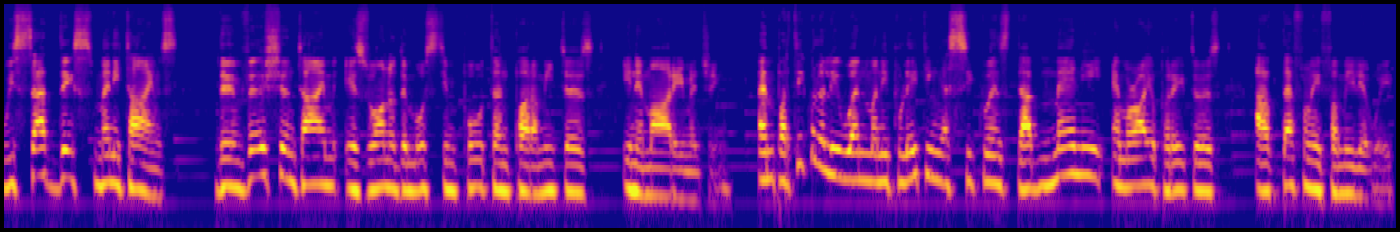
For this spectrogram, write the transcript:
We said this many times. The inversion time is one of the most important parameters in MR imaging, and particularly when manipulating a sequence that many MRI operators are definitely familiar with.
